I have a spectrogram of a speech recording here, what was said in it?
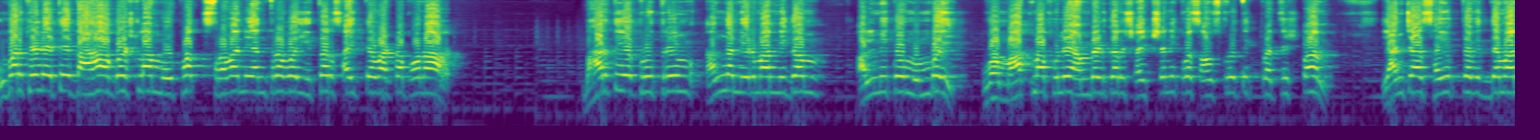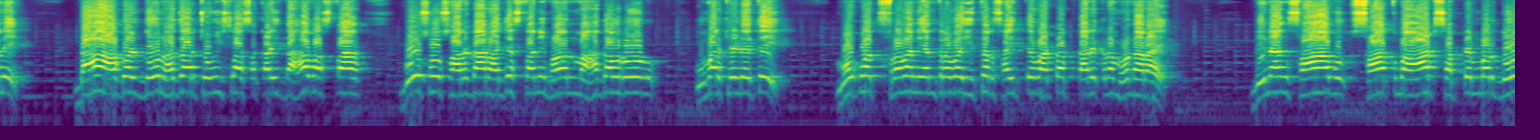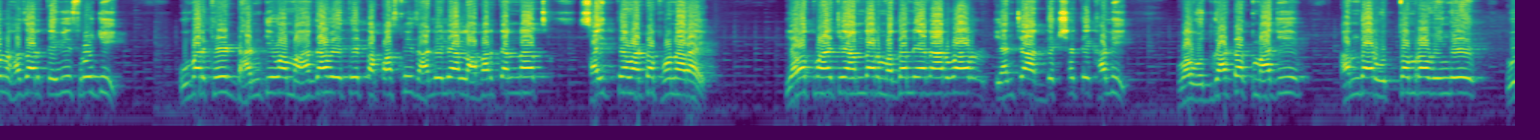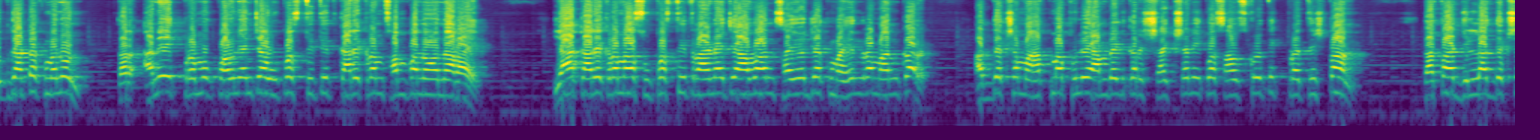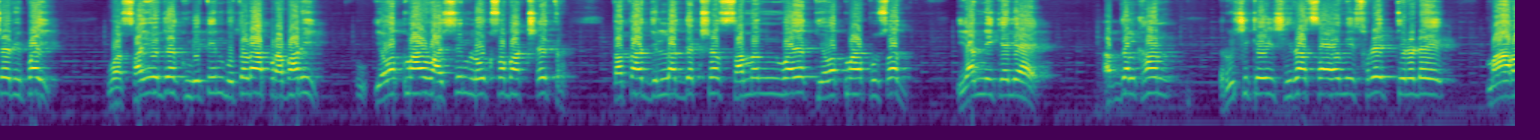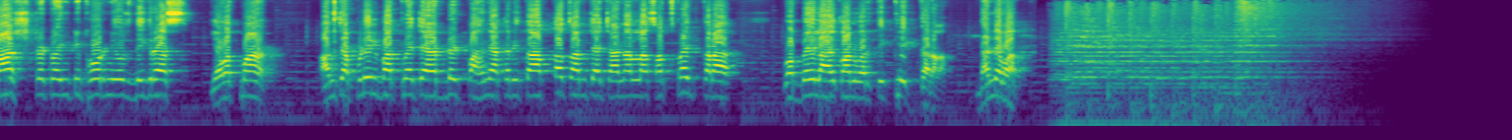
Umarkhed येथे दहा ऑगस्टला मोफत श्रवण यंत्र व इतर साहित्य वाटप होणार. भारतीय कृत्रिम अंग निर्माण निगम अल्मिको मुंबई व महात्मा फुले आंबेडकर शैक्षणिक व सांस्कृतिक प्रतिष्ठान यांच्या संयुक्त विद्यमाने दहा ऑगस्ट दोन हजार चोवीस ला सकाळी दहा वाजता गोसो सारडा राजस्थानी भवन महागाव रोड उमरखेड येथे मोफत श्रवण यंत्र व इतर साहित्य वाटप कार्यक्रम होणार आहे. दिनांक सहा सात व आठ सप्टेंबर दोन हजार तेवीस रोजी उमरखेड ढानकी व महागाव येथे तपासणी झालेल्या लाभार्थ्यांनाच साहित्य वाटप होणार आहे. यवतमाळचे आमदार मदन येणारवार यांच्या अध्यक्षतेखाली व उद्घाटक माजी आमदार उत्तमराव इंगळे उद्घाटक म्हणून तर अनेक प्रमुख पाहुण्यांच्या उपस्थितीत कार्यक्रम संपन्न होणार आहे. या कार्यक्रमास उपस्थित राहण्याचे आवाहन संयोजक महेंद्र मानकर अध्यक्ष महात्मा फुले आंबेडकर शैक्षणिक व सांस्कृतिक प्रतिष्ठान तथा जिल्हाध्यक्ष रिपाई व संयोजक नितीन भुतडा प्रभारी यवतमाळ वाशिम लोकसभा क्षेत्र तथा जिल्हाध्यक्ष समन्वयक यवतमाळ पुसद यांनी केले आहे. अफजल खान ऋषिकेश हिरासह मी Suresh Chirde Maharashtra twenty four news Digras Yavatmal. आमच्या पुढील बातम्याचे अपडेट पाहण्याकरिता आत्ताच आमच्या चॅनलला सबस्क्राईब करा. व बेल आयकॉन वरती क्लिक करा. धन्यवाद.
